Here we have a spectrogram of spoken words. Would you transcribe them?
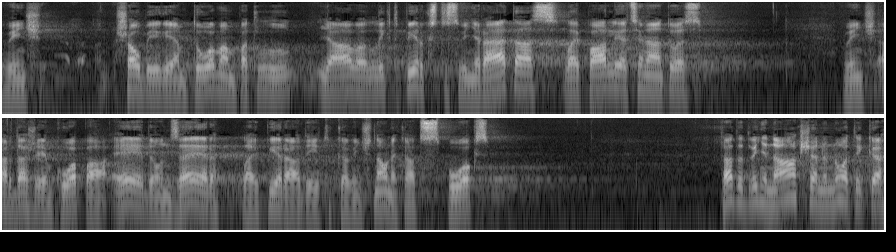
viņš šaubīgajam Tomam pat ļāva likt pirkstus viņa rētās, lai pārliecinātos, Viņš ar dažiem kopā ēda un dzēra, lai pierādītu, ka viņš nav nekāds spoks. Tātad viņa nākšana notika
